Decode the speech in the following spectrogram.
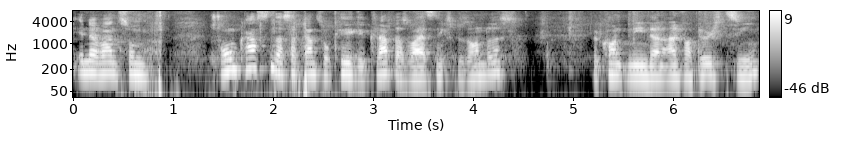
in der Wand zum Stromkasten. Das hat ganz okay geklappt, das war jetzt nichts Besonderes. Wir konnten ihn dann einfach durchziehen.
